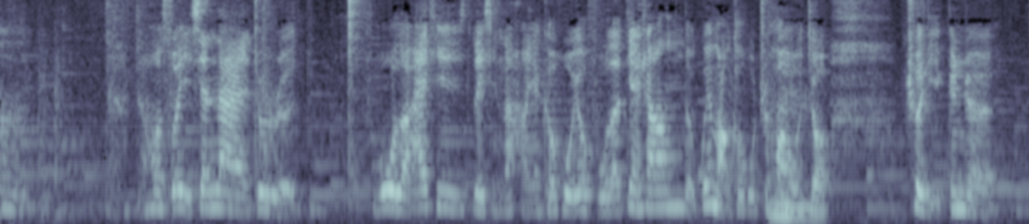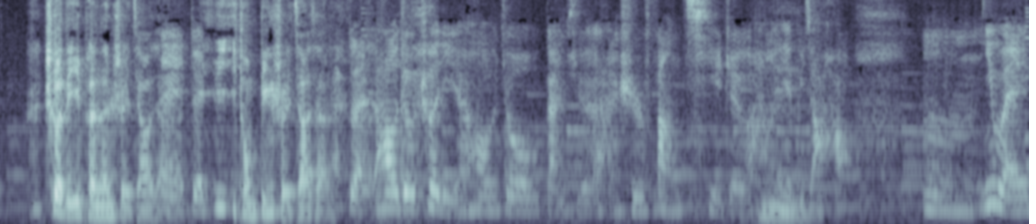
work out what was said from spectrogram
嗯，然后所以现在就是服务了 IT 类型的行业客户，又服务了电商的龟毛客户之后，嗯我就彻底跟着彻底一盆冷水浇下来，哎对一一桶冰水浇下来。对，然后就彻底，然后就感觉还是放弃这个行业比较好。嗯，因为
